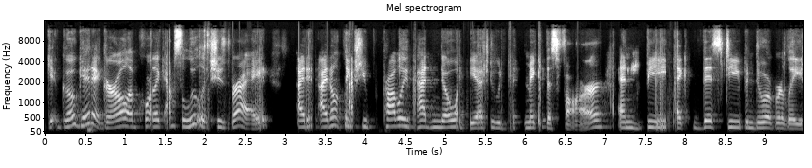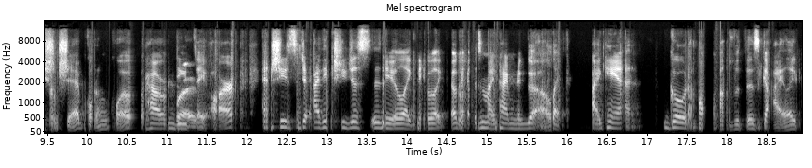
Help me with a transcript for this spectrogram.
get, go get it, girl. Of course, like, absolutely. She's right. I didn't, I don't think she probably had no idea she would make it this far and be like this deep into a relationship, quote unquote, however deep Right. they are. And she's, I think she just knew like, knew like, okay, this is my time to go. Like, I can't go to home with this guy. Like,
